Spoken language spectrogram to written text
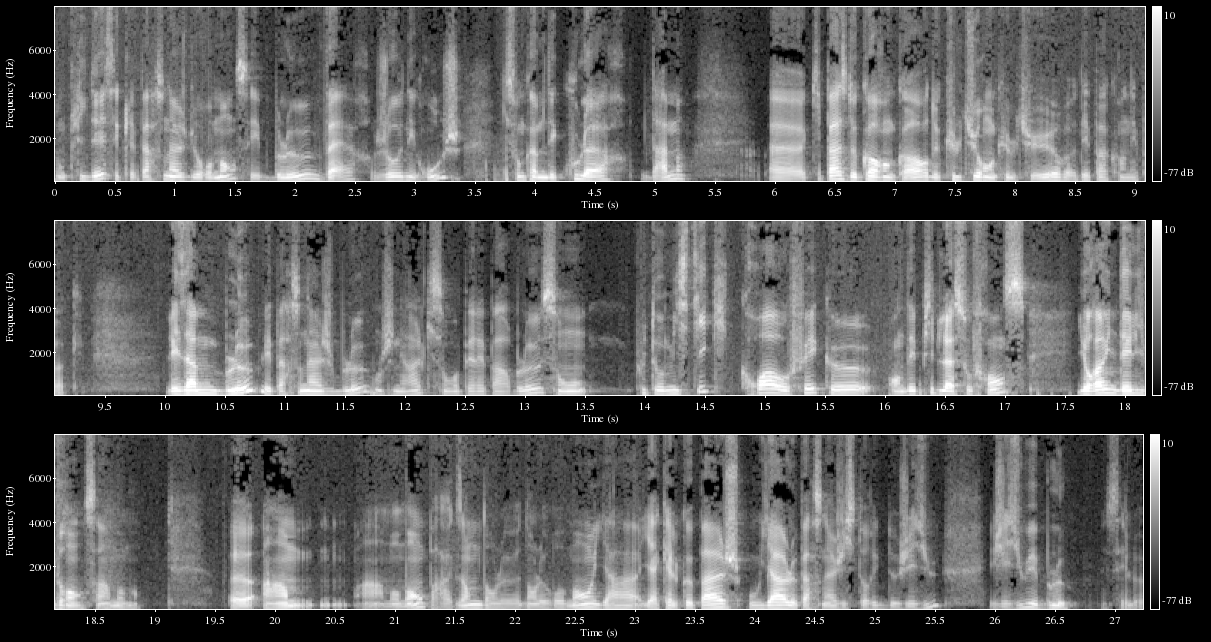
Donc l'idée, c'est que les personnages du roman, c'est bleu, vert, jaune et rouge, qui sont comme des couleurs d'âme, euh, qui passent de corps en corps, de culture en culture, d'époque en époque. Les âmes bleues, les personnages bleus en général, qui sont repérés par bleu, sont plutôt mystiques, croient au fait que, en dépit de la souffrance, il y aura une délivrance à un moment. Euh, à, un, moment, par exemple, dans le, dans le roman, il y, a, il y, a, quelques pages où il y a le personnage historique de Jésus. Jésus est bleu. C'est le,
